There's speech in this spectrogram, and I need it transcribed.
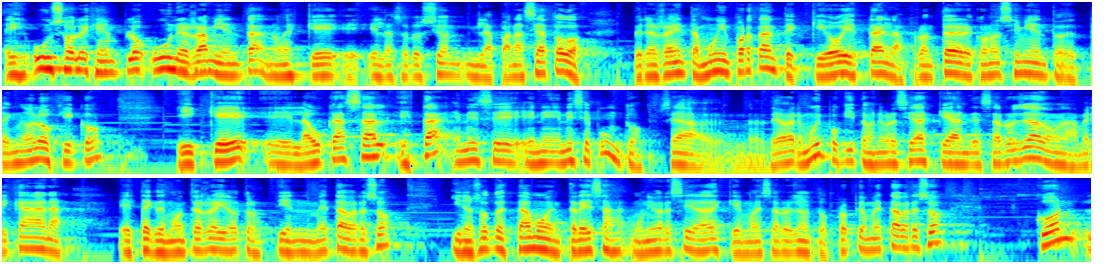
es un solo ejemplo, una herramienta, no es que eh, es la solución ni la panacea todo, pero es herramienta muy importante que hoy está en la frontera del conocimiento tecnológico y que eh, la UCASAL está en ese, en, ese punto. O sea, debe haber muy poquitas universidades que han desarrollado, una americana, el TEC de Monterrey, otros tienen metaverso, y nosotros estamos entre esas universidades que hemos desarrollado nuestro propio metaverso, con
